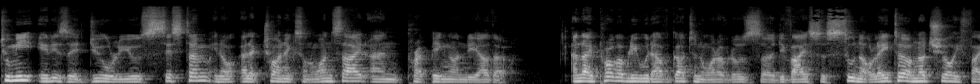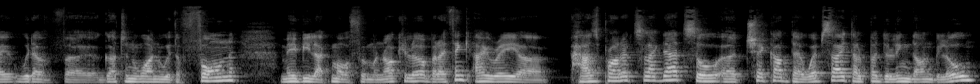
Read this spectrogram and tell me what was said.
to me, it is a dual use system, you know, electronics on one side and prepping on the other. And I probably would have gotten one of those uh, devices sooner or later. I'm not sure if I would have uh, gotten one with a phone, maybe like more of a monocular, but I think iRay uh, has products like that. So uh, check out their website. I'll put the link down below.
